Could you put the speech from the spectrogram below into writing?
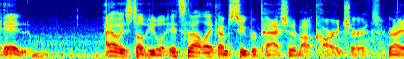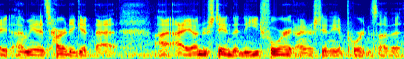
and. I always tell people it's not like I'm super passionate about car insurance, right? I mean, it's hard to get that. I, I understand the need for it. I understand the importance of it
